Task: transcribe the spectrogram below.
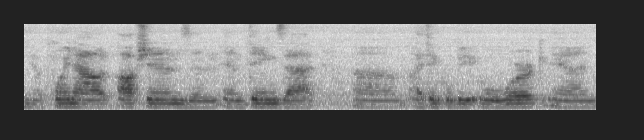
you know, point out options and, and things that um, I think will be will work. And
